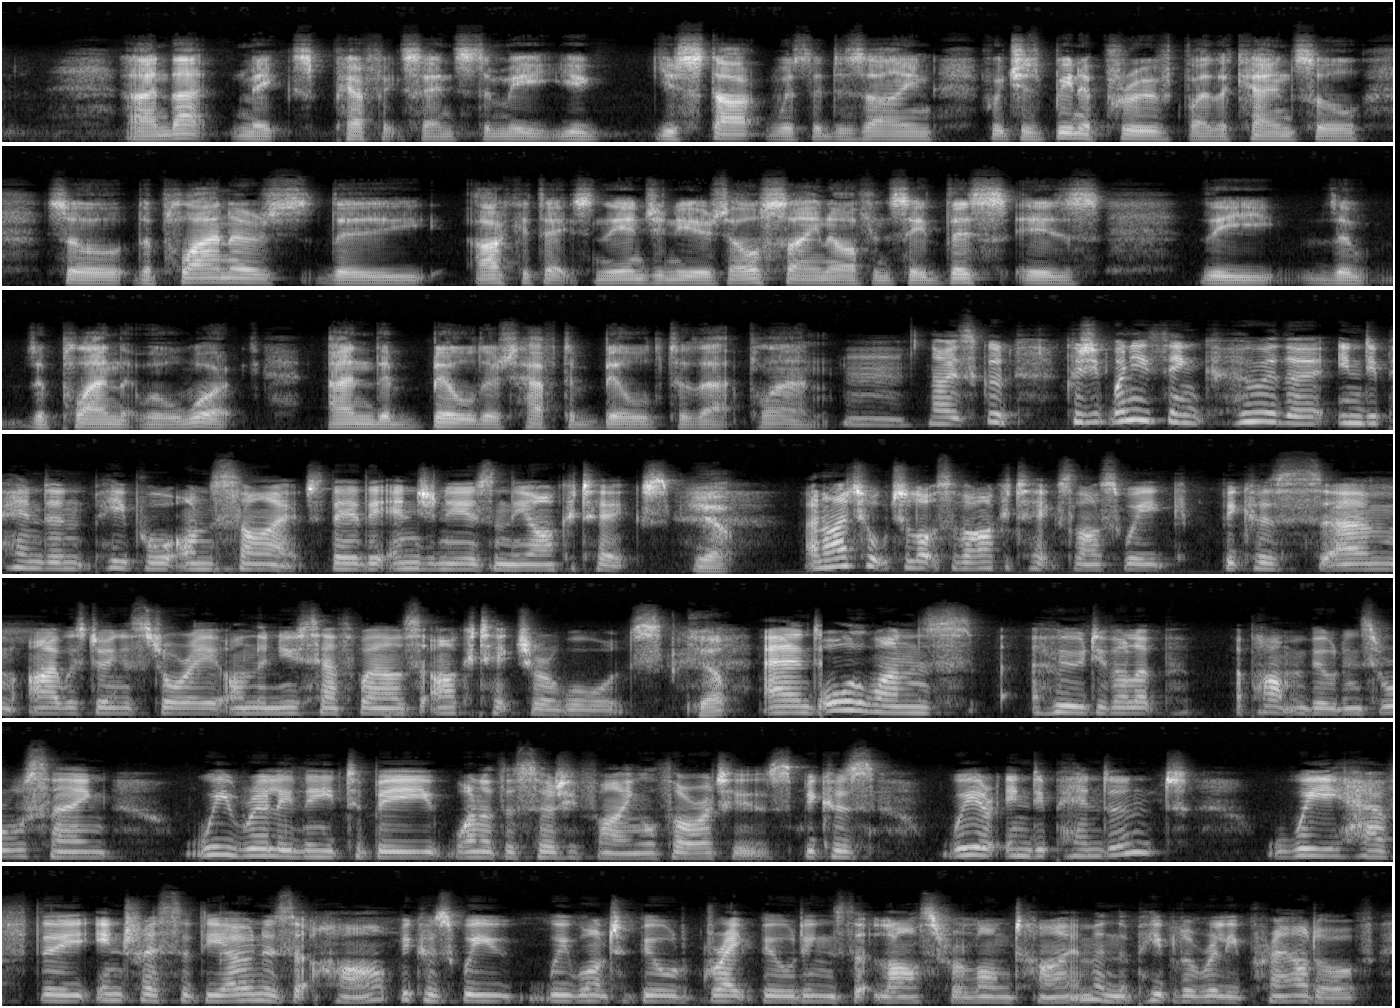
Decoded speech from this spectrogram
And that makes perfect sense to me. You you start with the design which has been approved by the council. So the planners, the architects and the engineers all sign off and say this is the the the plan that will work. And the builders have to build to that plan. Mm. No, it's good because when you think who are the independent people on site, they're the engineers and the architects. Yeah. And I talked to lots of architects last week because um, I was doing a story on the New South Wales Architecture Awards. Yep. And all the ones who develop apartment buildings were all saying, we really need to be one of the certifying authorities because we're independent. We have the interests of the owners at heart because we, we want to build great buildings that last for a long time and that people are really proud of.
